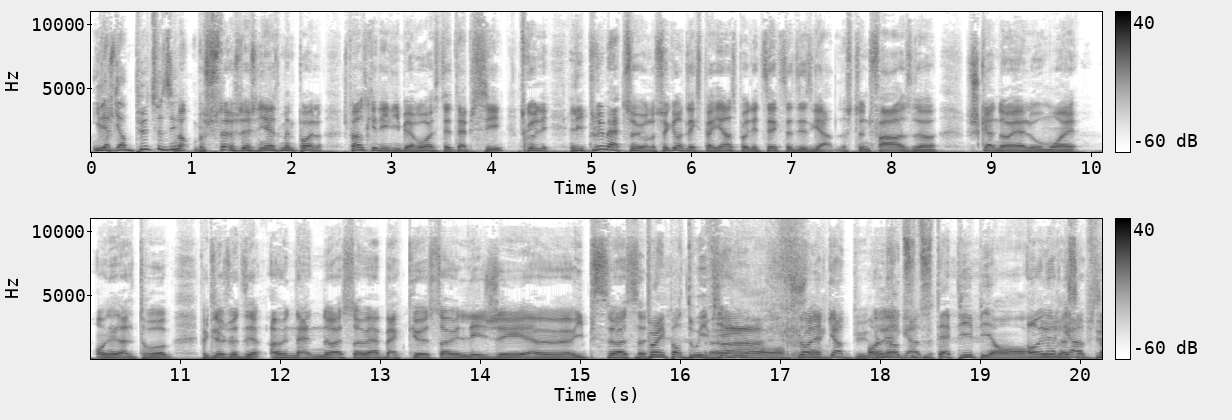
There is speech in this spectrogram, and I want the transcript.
Il les regarde plus, tu dis? Non, je, je, niaise même pas. Là. Je pense que les libéraux à cette étape-ci, en tout cas les, plus matures, ceux qui ont de l'expérience politique, se disent, garde, c'est une phase là, jusqu'à Noël au moins, on est dans le trouble. Fait que là, je veux dire, un Anos, un Abacus, un Léger, un Ipsos. Peu importe d'où il vient, ah, on, on, les regarde plus. On, on les regarde du tapis puis on, on les regarde plus.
